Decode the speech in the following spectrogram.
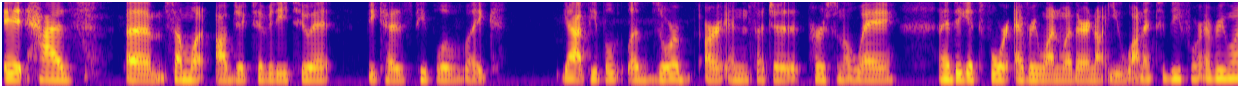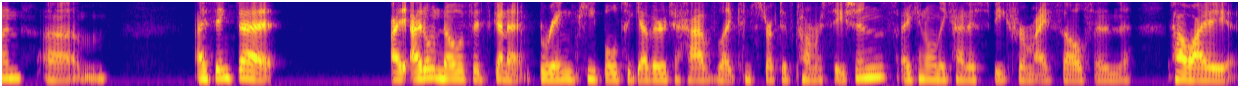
it has um, somewhat objectivity to it because people like, yeah, people absorb art in such a personal way and I think it's for everyone, whether or not you want it to be for everyone. Um, I think that I, I don't know if it's gonna bring people together to have like constructive conversations. I can only kind of speak for myself and how I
